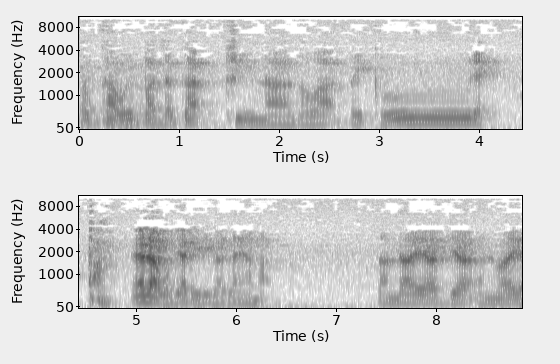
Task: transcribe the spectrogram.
ဒုက္ခဝိပဿကခိနာသဝဘိက္ခုတဲ့အဲ့ဒါကိုဗျာတိတွေကလမ်းရမှာတန္တာယပြအနွာယ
